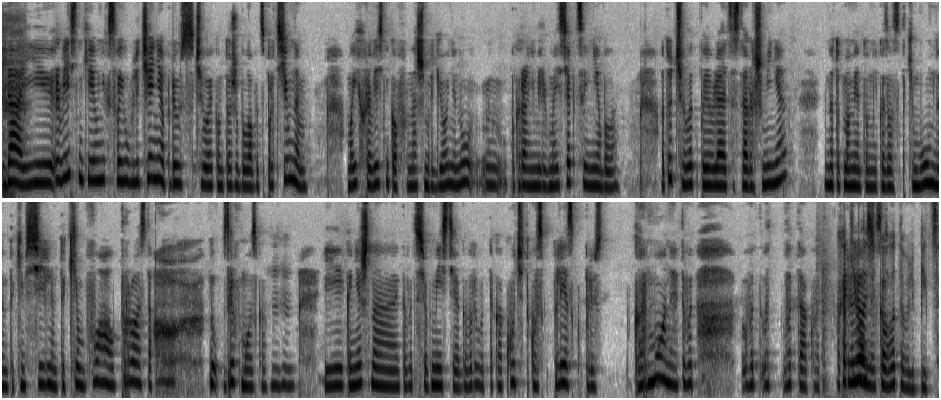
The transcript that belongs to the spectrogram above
Да, и ровесники, у них свои увлечения, плюс человеком тоже была вот спортивным. Моих ровесников в нашем регионе, ну, по крайней мере, в моей секции не было. А тут человек появляется старше меня. На тот момент он мне казался таким умным, таким сильным, таким вау, просто ну, взрыв мозга. Мгм. И, конечно, это вот все вместе, я говорю, вот такая куча, такой всплеск, плюс гормоны, это вот, вот, вот, вот так вот. Хотелось в кого-то влюбиться.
